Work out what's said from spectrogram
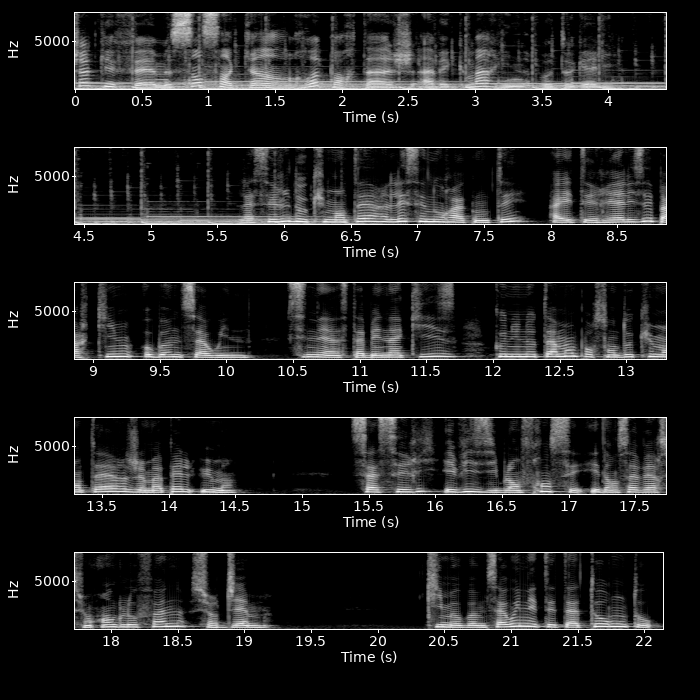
Choc FM 105.1, reportage avec Marine Autogali. La série documentaire Laissez-nous raconter a été réalisée par Kim Obonsawin, cinéaste abénakise, connu notamment pour son documentaire Je m'appelle humain. Sa série est visible en français et dans sa version anglophone sur Gem. Kim Obomsawin était à Toronto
